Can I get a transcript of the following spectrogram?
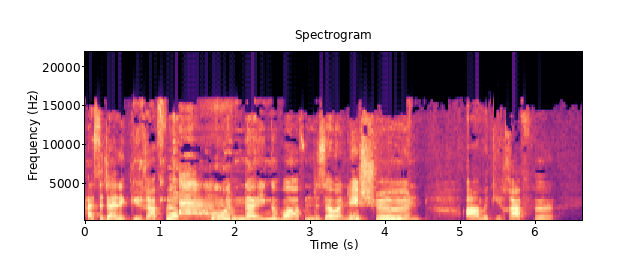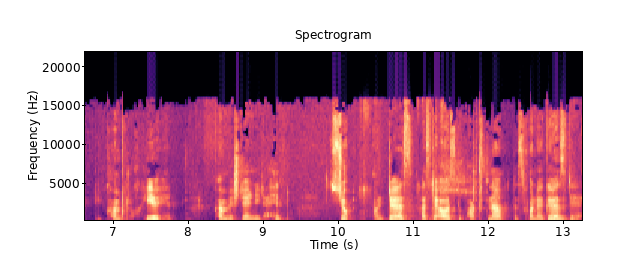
Hast du deine Giraffe auf den Boden dahin geworfen? Das ist aber nicht schön. Arme Giraffe, die kommt doch hier hin. Komm, wir stellen die da hin. So, und das hast du ausgepackt, ne? Das von der Gösde.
